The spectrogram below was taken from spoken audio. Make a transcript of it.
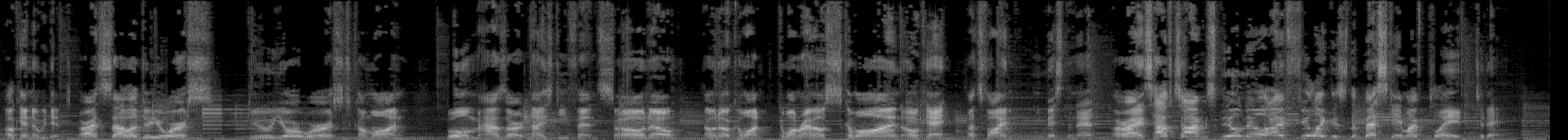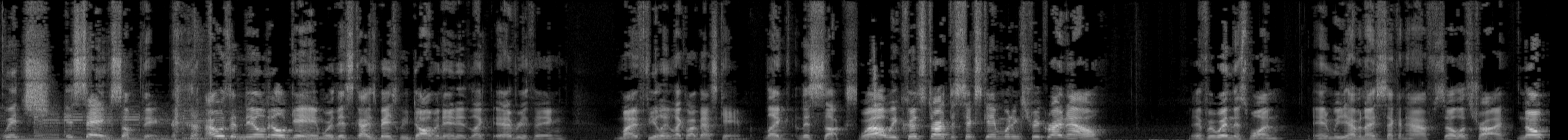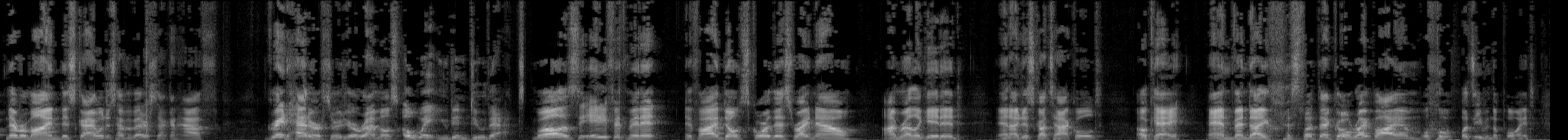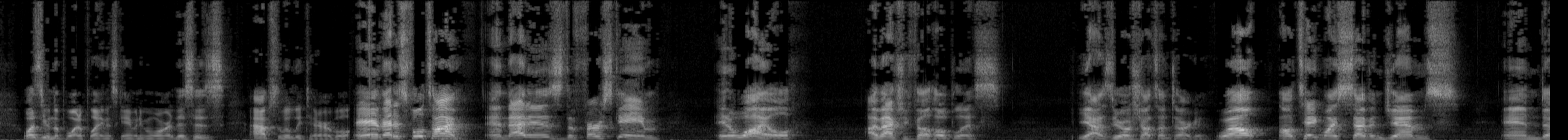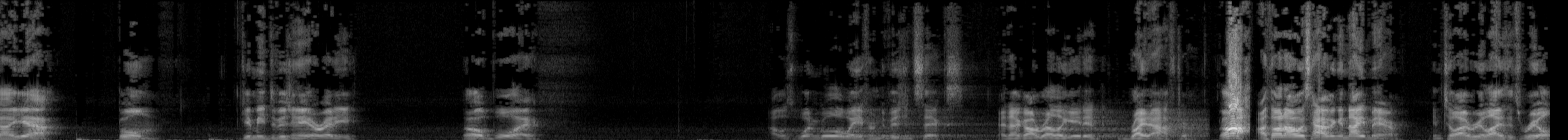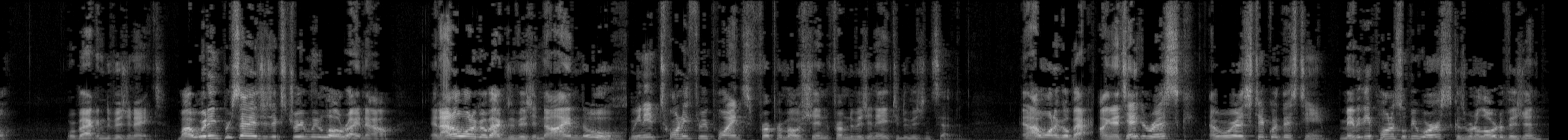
Okay, no, we didn't. All right, Salah, do your worst. Do your worst. Come on. Boom, Hazard, nice defense. Oh no, oh no, come on. Come on, Ramos, come on. Okay, that's fine. He missed the net. All right, it's halftime, it's nil-nil. I feel like this is the best game I've played today. Which is saying something. that was a nil-nil game where this guy's basically dominated like everything my feeling like my best game. Like, this sucks. Well, we could start the six game winning streak right now. If we win this one. And we have a nice second half, so let's try. Nope, never mind. This guy will just have a better second half. Great header, Sergio Ramos. Oh, wait, you didn't do that. Well, it's the 85th minute. If I don't score this right now, I'm relegated, and I just got tackled. Okay, and Van Dijk just let that go right by him. What's even the point? What's even the point of playing this game anymore? This is absolutely terrible. And that is full time. And that is the first game in a while I've actually felt hopeless. Yeah, zero shots on target. Well, I'll take my seven gems. And, uh, yeah. Boom. Give me Division 8 already. Oh, boy. I was one goal away from Division 6. And I got relegated right after. Ah! I thought I was having a nightmare. Until I realized it's real. We're back in Division 8. My winning percentage is extremely low right now. And I don't want to go back to Division 9. Ooh. We need 23 points for promotion from Division 8 to Division 7. And I want to go back. I'm going to take a risk, and we're going to stick with this team. Maybe the opponents will be worse, because we're in a lower division.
